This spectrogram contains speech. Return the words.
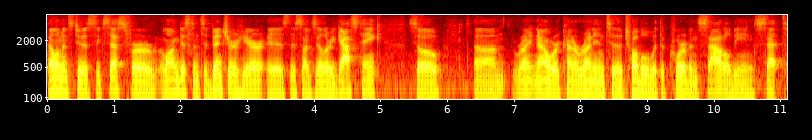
elements to his success for long distance adventure here is this auxiliary gas tank. So um, right now we're kind of run into trouble with the Corbin saddle being set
